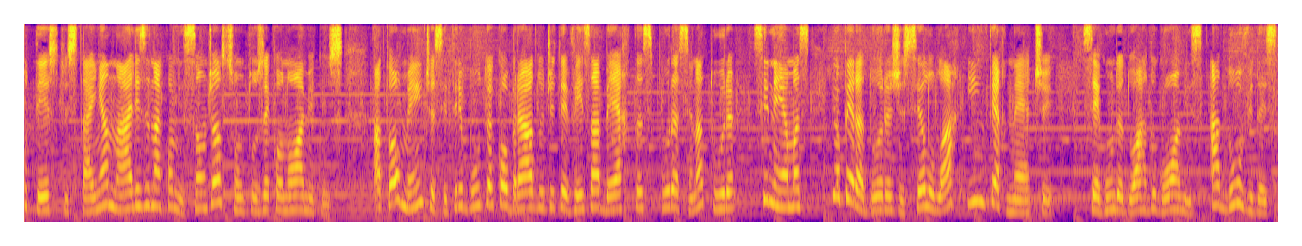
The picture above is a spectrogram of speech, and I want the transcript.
O texto está em análise na Comissão de Assuntos Econômicos. Atualmente, esse tributo é cobrado de TVs abertas por assinatura, cinemas e operadoras de celular e internet. Segundo Eduardo Gomes, há dúvidas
